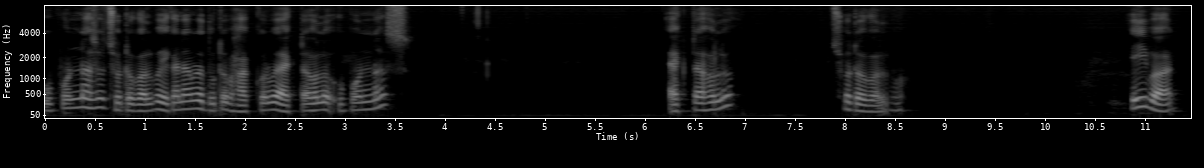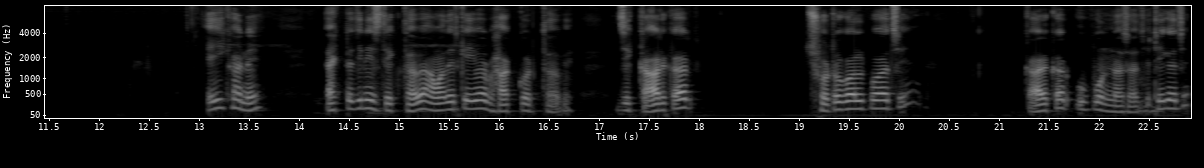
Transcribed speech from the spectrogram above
উপন্যাস ও ছোটো গল্প, এখানে আমরা দুটো ভাগ করব। একটা হলো উপন্যাস, একটা হলো ছোট গল্প। এইবার এইখানে একটা জিনিস দেখতে হবে, আমাদেরকে এইবার ভাগ করতে হবে যে কার কার ছোট গল্প আছে, কার কার উপন্যাস আছে, ঠিক আছে?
